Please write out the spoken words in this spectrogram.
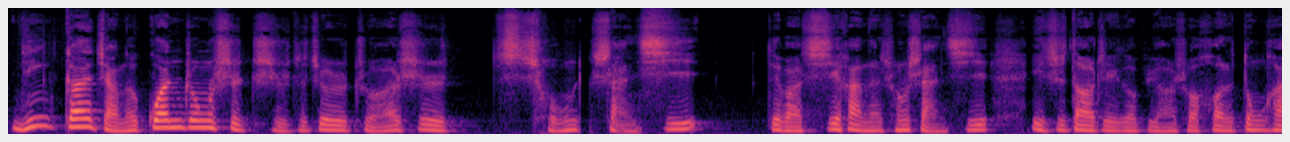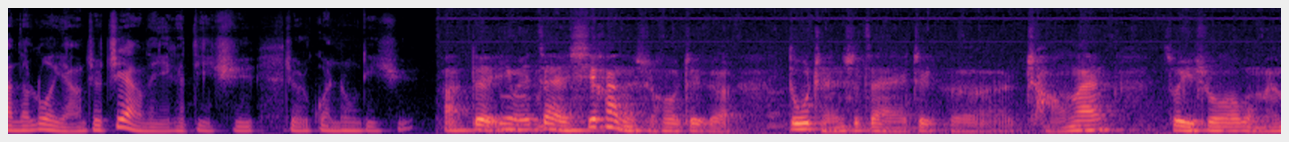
您刚才讲的关中是指的，就是主要是从陕西，对吧？西汉的从陕西一直到这个，比方说后来东汉的洛阳，就这样的一个地区，就是关中地区啊。对，因为在西汉的时候，这个都城是在这个长安，所以说我们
